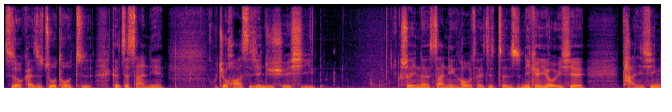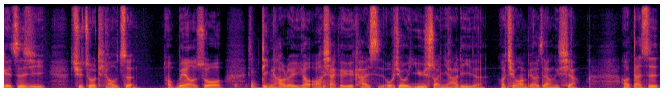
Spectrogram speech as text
之后开始做投资，可这三年我就花时间去学习。所以呢，三年后我才是正式。你可以有一些弹性给自己去做调整哦，没有说定好了以后哦，下个月开始我就有预算压力了哦，千万不要这样想哦。但是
